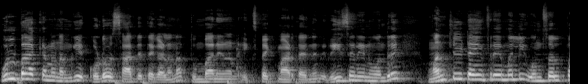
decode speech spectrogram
ಪುಲ್ ಬ್ಯಾಕ್ ಅನ್ನು ನಮಗೆ ಕೊಡೋ ಸಾಧ್ಯತೆಗಳನ್ನ ತುಂಬಾನೇ ನಾನು ಎಕ್ಸ್ಪೆಕ್ಟ್ ಮಾಡ್ತಾ ಇದ್ದೇನೆ. ರೀಸನ್ ಏನು ಅಂದ್ರೆ ಮಂತ್ಲಿ ಟೈಮ್ ಫ್ರೇಮ್ ಅಲ್ಲಿ ಒಂದು ಸ್ವಲ್ಪ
